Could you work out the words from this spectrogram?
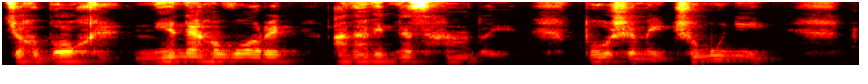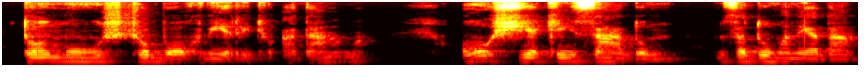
Цього Бог ні не говорить, а навіть не згадує. Боже мій, чому ні? Тому що Бог вірить в Адама. Ось який задум, задуманий Адам,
